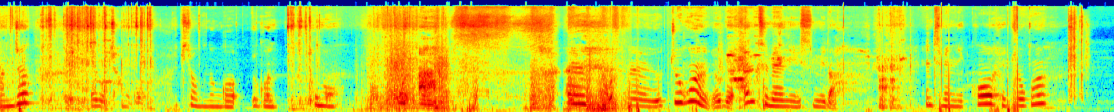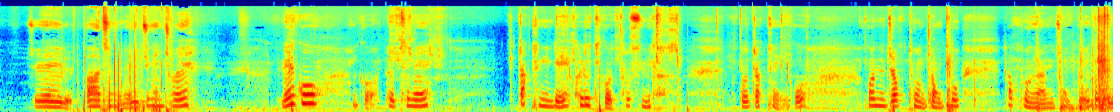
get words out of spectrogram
완전 레고 창고. 필요 없는 거. 이건 토모 아 네, 이쪽은 여기 앤트맨이 있습니다 앤트맨이 있고 이쪽은 제, 아, 잠깐만요. 이쪽엔 저의 레고, 이거, 배트맨 짝퉁인데 퀄리티가 좋습니다. 또 짝퉁이고, 이건 짝퉁 정품, 짝퉁이 아닌 정품. 이것도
